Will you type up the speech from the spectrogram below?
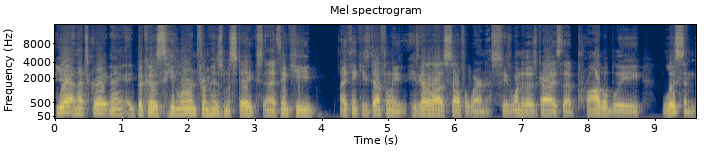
Yeah, and that's great, man, because he learned from his mistakes, and I think he, I think he's definitely he's got a lot of self awareness. He's one of those guys that probably listened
